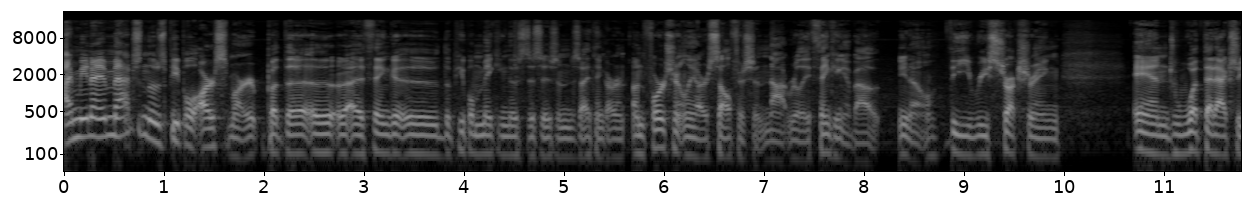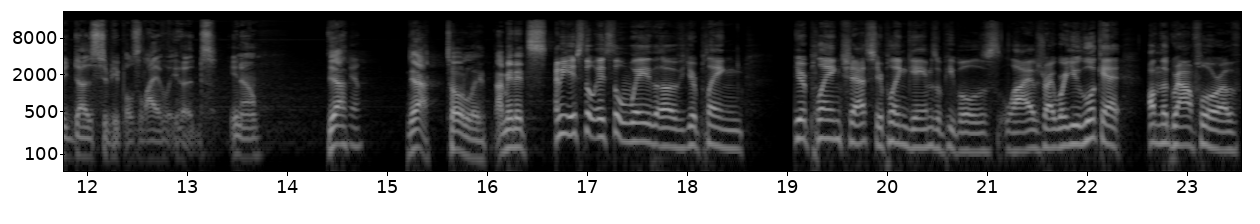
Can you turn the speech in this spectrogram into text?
I mean, I imagine those people are smart, but the uh, I think uh, the people making those decisions, I think, are unfortunately are selfish and not really thinking about you know the restructuring and what that actually does to people's livelihoods. You know, Yeah. Yeah. Yeah, totally. I mean, it's I mean, it's the it's the way of you're playing you're playing chess, you're playing games with people's lives, right? Where you look at on the ground floor of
